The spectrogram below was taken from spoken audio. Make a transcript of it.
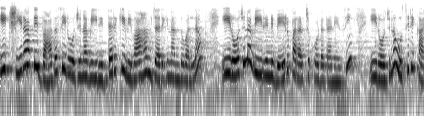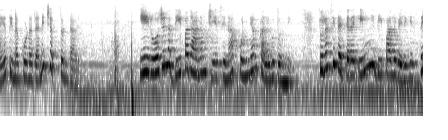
ఈ క్షీరాబ్ది ద్వాదశి రోజున వీరిద్దరికీ వివాహం జరిగినందువల్ల ఈ రోజున వీరిని వేరుపరచకూడదనేసి ఈ రోజున ఉసిరికాయ తినకూడదని చెప్తుంటారు. ఈ రోజున దీపదానం చేసిన పుణ్యం కలుగుతుంది. తులసి దగ్గర ఎన్ని దీపాలు వెలిగిస్తే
